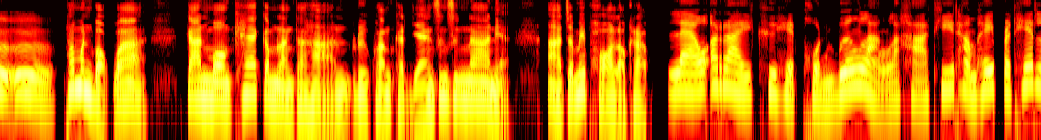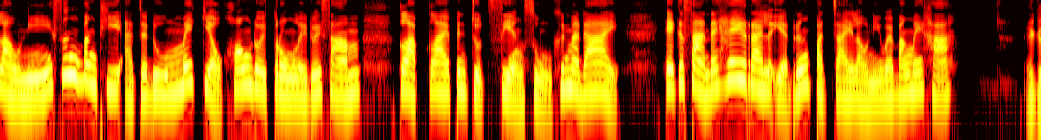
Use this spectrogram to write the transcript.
มอืมเพราะมันบอกว่าการมองแค่กำลังทหารหรือความขัดแย้งซึ่งซึ่งหน้าเนี่ย อาจจะไม่พอหรอกครับ แล้วอะไรคือเหตุผลเบื้องหลังล่ะคะที่ทำให้ประเทศเหล่านี้ ซึ่งบางทีอาจจะดูไม่เกี่ยวข้องโดยตรงเลยด้วยซ้ำกลับกลายเป็นจุดเสี่ยงสูงขึ้นมาได้ เอกสารได้ให้รายละเอียดเรื่องปัจจัยเหล่านี้ไว้บ้างไหมคะ เอก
